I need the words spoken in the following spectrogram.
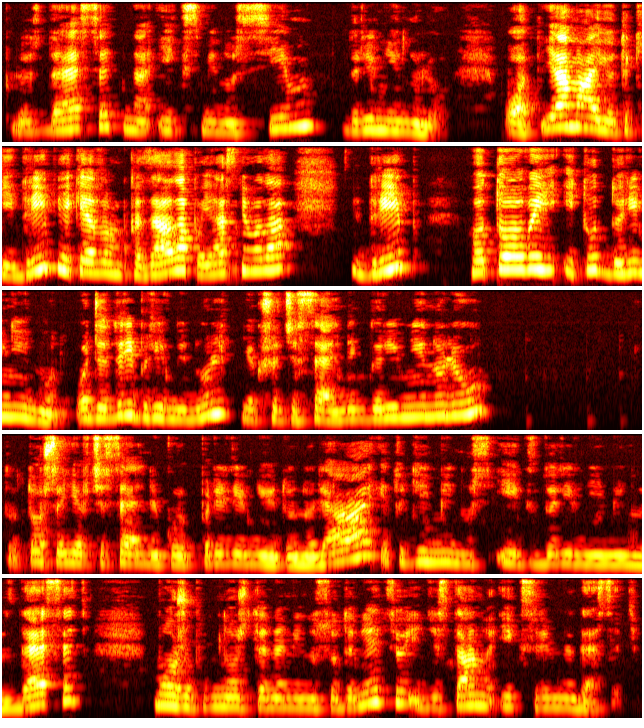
плюс 10 на х мінус 7 дорівнює 0. От, я маю такий дріб, який я вам казала, пояснювала. Дріб готовий, і тут дорівнює 0. Отже, дріб рівний 0, якщо чисельник дорівнює 0, то то, що є в чисельнику, прирівнюю до 0, і тоді мінус х дорівнює мінус 10, можу помножити на мінус 1 і дістану х рівне 10.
